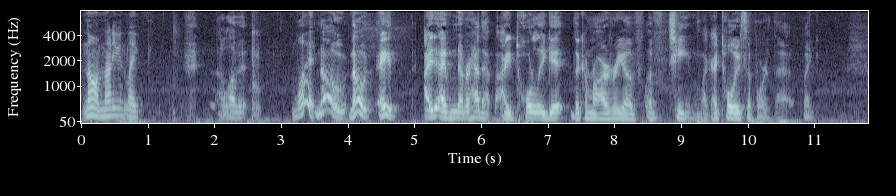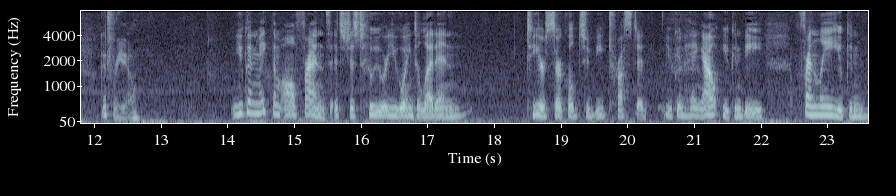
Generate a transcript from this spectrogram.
no, I'm not even like I love it. what. No, no. Hey, I, I've never had that. I totally get the camaraderie of, of team. Like, I totally support that. Like, good for you. You can make them all friends. It's just who are you going to let in to your circle to be trusted. You can hang out, you can be friendly, you can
